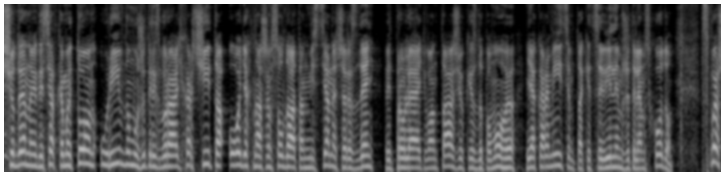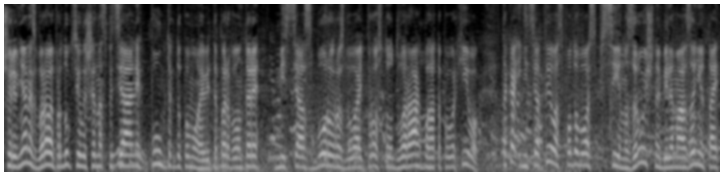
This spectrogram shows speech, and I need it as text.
Щоденно і десятками тонн у рівному жителі збирають харчі та одяг нашим солдатам. Містяни через день відправляють вантажівки з допомогою як армійцям, так і цивільним жителям сходу. Спершу рівняни збирали продукцію лише на спеціальних пунктах допомоги. Відтепер волонтери місця збору розбивають просто у дворах багатоповерхівок. Така ініціатива сподобалась всім зручно біля магазинів та й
